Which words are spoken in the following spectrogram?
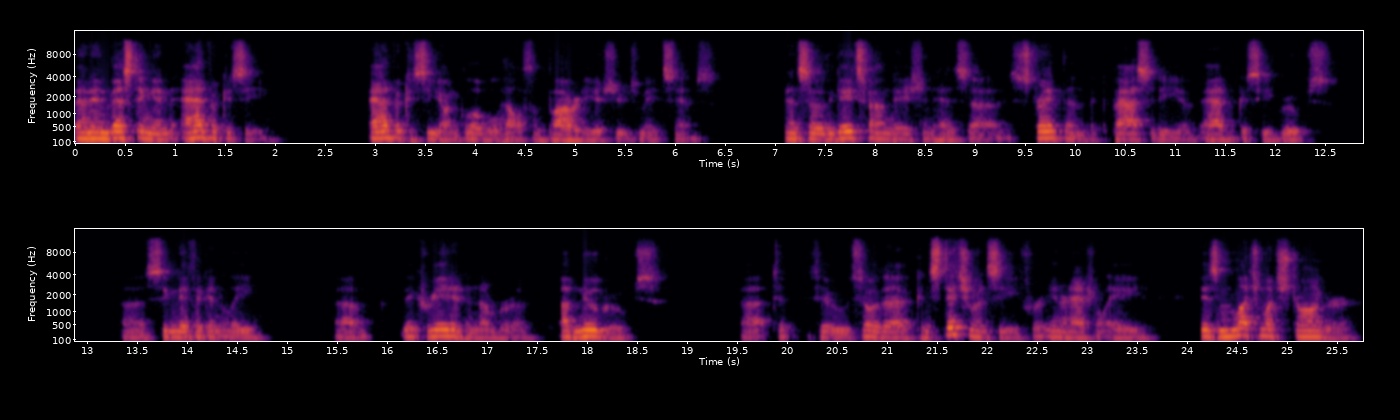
that investing in advocacy, advocacy on global health and poverty issues made sense. And so the Gates Foundation has uh, strengthened the capacity of advocacy groups uh, significantly. Uh, they created a number of, of new groups uh, to, to, so the constituency for international aid is much, much stronger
